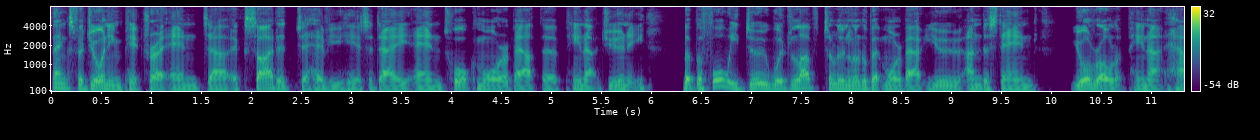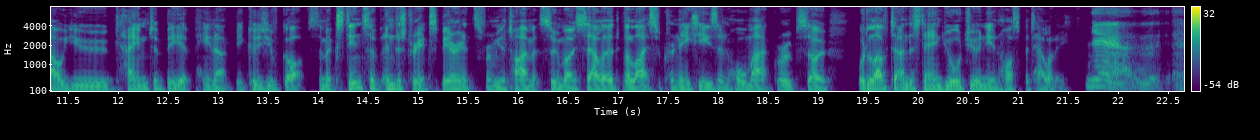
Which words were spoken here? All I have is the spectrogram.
Thanks for joining, Petra, and uh, excited to have you here today and talk more about the P'Nut journey. But before we do, we'd love to learn a little bit more about you, understand your role at P'Nut, how you came to be at P'Nut, because you've got some extensive industry experience from your time at Sumo Salad, the likes of Crinitis and Hallmark Group. So would love to understand your journey in hospitality. Yeah, uh,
